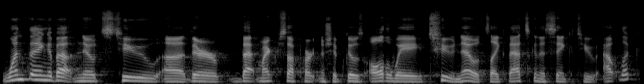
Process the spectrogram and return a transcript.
One thing about Notes too, uh, there that Microsoft partnership goes all the way to Notes. Like that's going to sync to Outlook.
